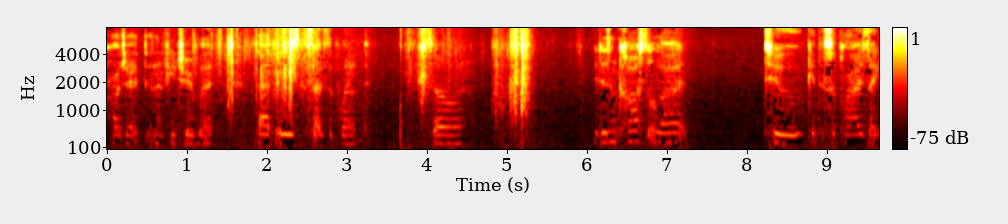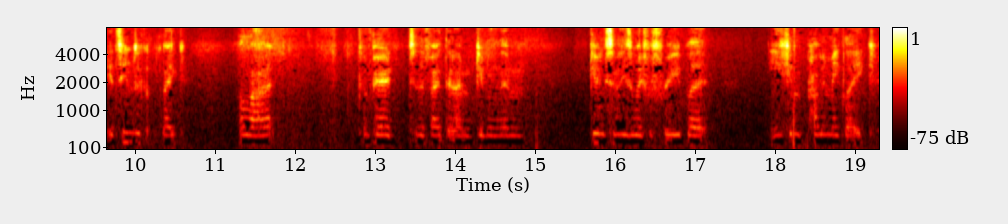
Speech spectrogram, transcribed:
project in the future, but that is besides the point. So doesn't cost a lot to get the supplies. Like it seems like like a lot compared to the fact that I'm giving them giving some of these away for free, but you can probably make like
